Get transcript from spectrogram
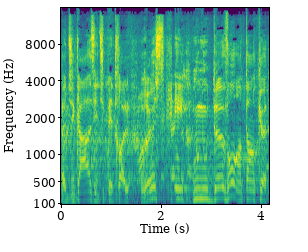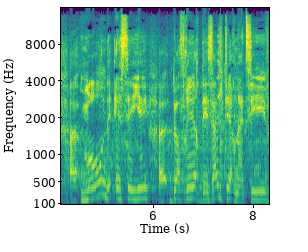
euh, du gaz et du pétrole russe et nous nous devons en tant que euh, monde essayer euh, d'offrir des alternatives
